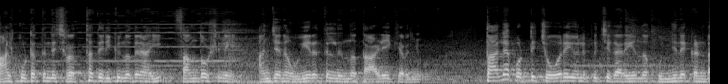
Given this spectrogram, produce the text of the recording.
ആൾക്കൂട്ടത്തിന്റെ ശ്രദ്ധ തിരിക്കുന്നതിനായി സന്തോഷിനെ അഞ്ജന ഉയരത്തിൽ നിന്ന് താഴേക്കെറിഞ്ഞു. തല പൊട്ടി ചോരയൊലിപ്പിച്ച് കരയുന്ന കുഞ്ഞിനെ കണ്ട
